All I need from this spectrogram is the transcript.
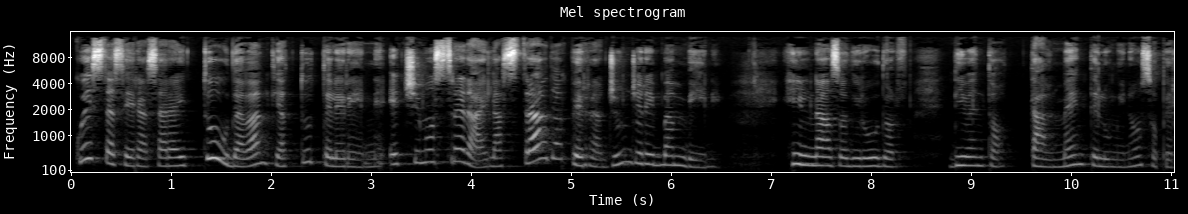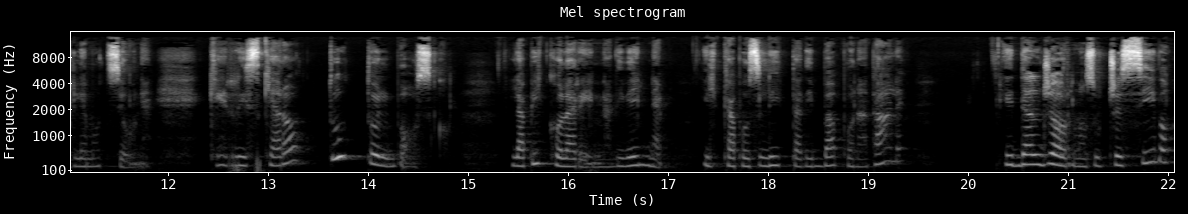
Questa sera sarai tu davanti a tutte le renne e ci mostrerai la strada per raggiungere i bambini. Il naso di Rudolf diventò talmente luminoso per l'emozione che rischiarò tutto il bosco. La piccola renna divenne il caposlitta di Babbo Natale e dal giorno successivo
